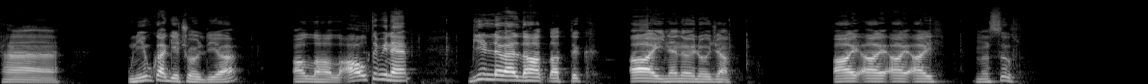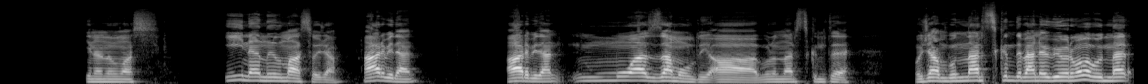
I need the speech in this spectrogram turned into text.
Ha. Bu niye bu kadar geç öldü ya? Allah Allah. 6000'e bir level daha atlattık. Aynen öyle hocam. Ay ay ay ay. Nasıl? İnanılmaz. İnanılmaz hocam. Harbiden. Harbiden muazzam oldu ya. Aa bunlar sıkıntı. Hocam bunlar sıkıntı ben övüyorum ama bunlar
